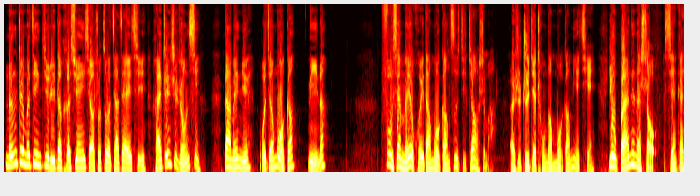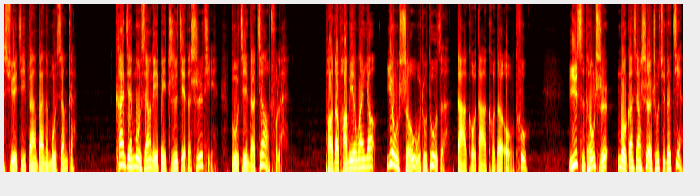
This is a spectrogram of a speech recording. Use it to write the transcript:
能这么近距离的和悬疑小说作家在一起，还真是荣幸。大美女，我叫莫刚，你呢？”傅先没有回答莫刚自己叫什么，而是直接冲到莫刚面前，用白嫩的手掀开血迹斑斑的木箱盖，看见木箱里被肢解的尸体，不禁的叫出来，跑到旁边弯腰，用手捂住肚子，大口大口的呕吐。与此同时，莫刚像射出去的箭，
